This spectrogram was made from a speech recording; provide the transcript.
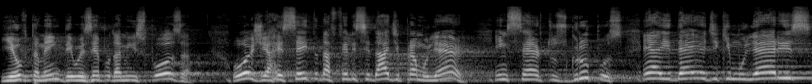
E eu também dei o exemplo da minha esposa. Hoje, a receita da felicidade para a mulher, em certos grupos, é a ideia de que mulheres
